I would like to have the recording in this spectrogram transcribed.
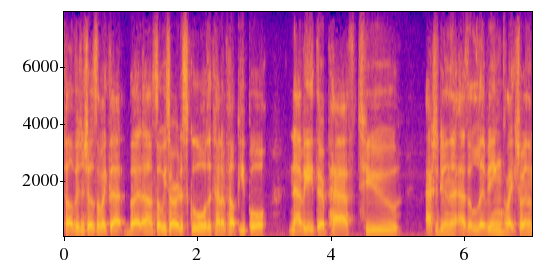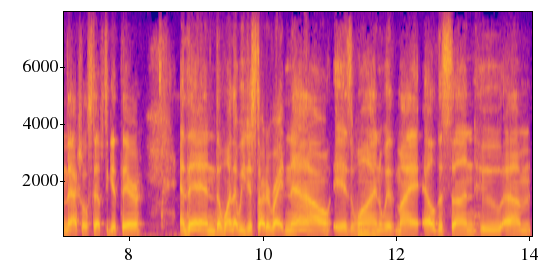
television shows stuff like that. But uh, so we started a school to kind of help people navigate their path to actually doing that as a living, like showing them the actual steps to get there. And then the one that we just started right now is hmm. one with my eldest son who um,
